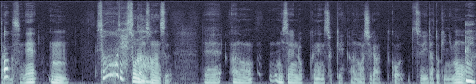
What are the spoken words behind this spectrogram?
たんですよね。うん、そうですか。そうなんですそうなんです。であの2006年でしたっけあのわしがこう継いだ時にも、はい。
